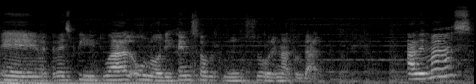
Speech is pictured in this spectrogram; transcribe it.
espiritual o un origen sobrenatural. Además,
